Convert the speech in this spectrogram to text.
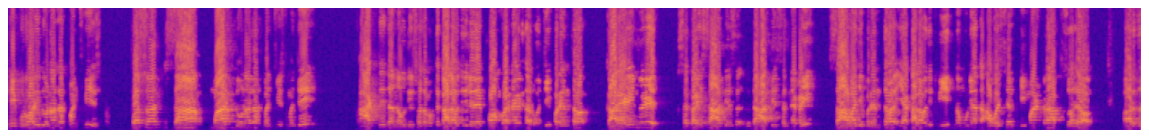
फेब्रुवारी दोन हजार पंचवीसपासून सहा मार्च दोन हजार पंचवीस म्हणजे आठ ते नऊ दिवसाचा फक्त कालावधी दिलेला आहे. फॉर्म भरण्याकरिता रोजीपर्यंत कार्यालय मिळेल सकाळी सहा ते दहा ते संध्याकाळी सहा वाजेपर्यंत या कालावधीत विविध नमुन्यात आवश्यक डिमांड ड्राफ्ट सह अर्ज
